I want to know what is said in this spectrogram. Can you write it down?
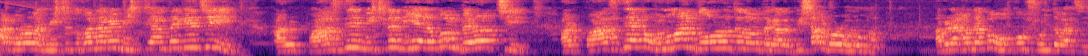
আর বলো না, মিষ্টি দোকানে আমি মিষ্টি আনতে গেছি আর ওই পাশ দিয়ে মিষ্টিটা নিয়ে এরকম বেরোচ্ছি। আর পাশ দিয়ে একটা হনুমান দৌড়তে দৌড়তে গেল, বিশাল বড় হনুমান। আবার এখন দেখো হুক হুক শুনতে পাচ্ছি।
